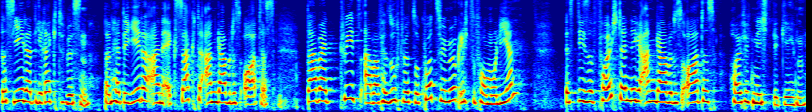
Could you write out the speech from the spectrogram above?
das jeder direkt wissen. Dann hätte jeder eine exakte Angabe des Ortes. Da bei Tweets aber versucht wird, so kurz wie möglich zu formulieren, ist diese vollständige Angabe des Ortes häufig nicht gegeben.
